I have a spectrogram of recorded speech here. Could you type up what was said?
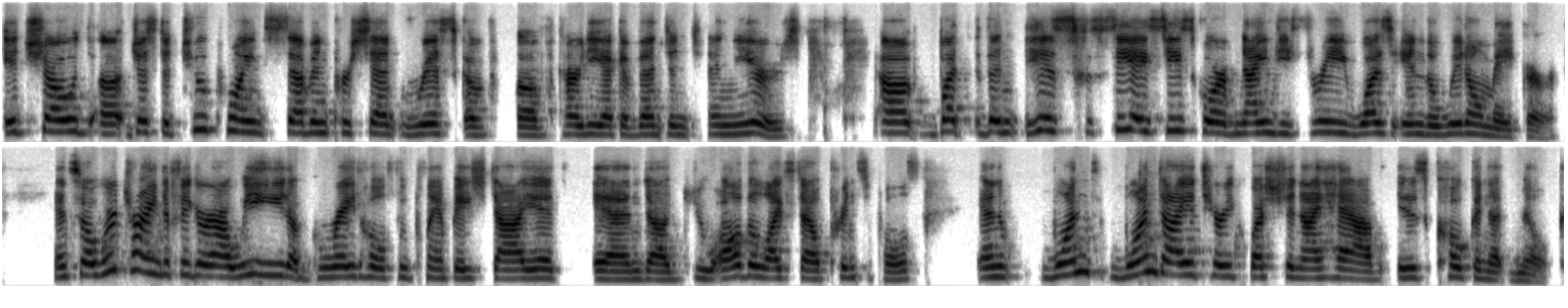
it showed uh, just a 2.7% risk of, of cardiac event in 10 years. Uh, but the, his CAC score of 93 was in the Widowmaker. And so we're trying to figure out we eat a great whole food plant based diet and uh, do all the lifestyle principles. And one one dietary question I have is coconut milk.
